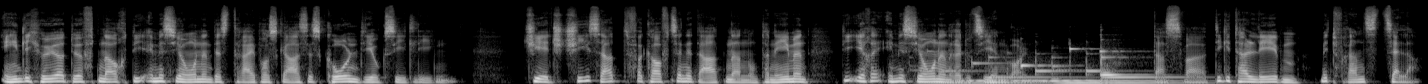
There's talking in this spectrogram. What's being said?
Ähnlich höher dürften auch die Emissionen des Treibhausgases Kohlendioxid liegen. GHGSat verkauft seine Daten an Unternehmen, die ihre Emissionen reduzieren wollen. Das war Digital Leben mit Franz Zeller.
